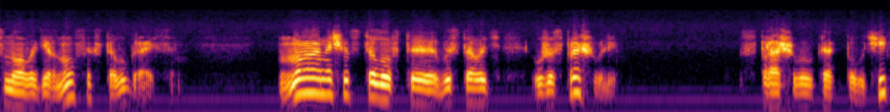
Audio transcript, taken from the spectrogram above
снова вернулся к столу Грайса. «Ну, а насчет столов-то вы, сталоть, уже спрашивали?» «Спрашивал, как получить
